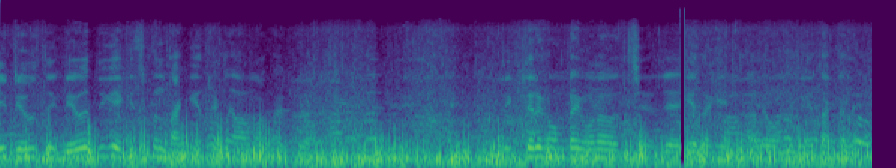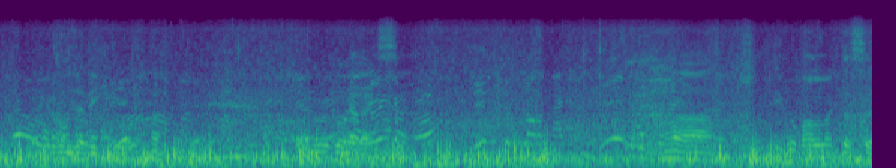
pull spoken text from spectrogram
এই ঢেউতে, ঢেউর দিকে কিছুক্ষণ তাকিয়ে থাকলে আমার মাথা ঘুরে ঠিক সেরকমটাই মনে হচ্ছে যে এগিয়ে থাকি, তাহলে অন্যদিকে তাকালে এরকম জানি একটু অন্যরকমই লাগছে হ্যাঁ সত্যি খুব ভালো লাগতেছে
